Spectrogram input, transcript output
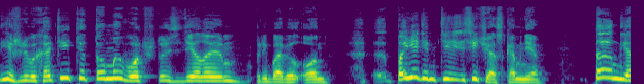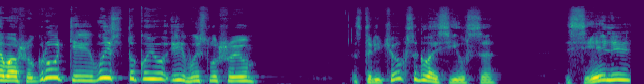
если вы хотите, то мы вот что сделаем, — прибавил он. — Поедемте сейчас ко мне. Там я вашу грудь и выстукаю, и выслушаю. Старичок согласился. Сели,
